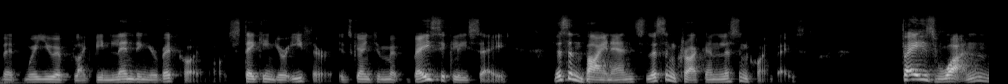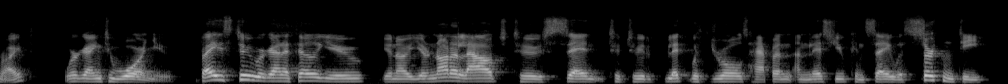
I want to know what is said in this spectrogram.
That where you have like been lending your Bitcoin or staking your Ether. It's going to basically say, listen, Binance, listen, Kraken, listen, Coinbase. Phase one, right? we're going to warn you. Phase two, we're going to tell you, you know, you're not allowed to send to, to let withdrawals happen unless you can say with certainty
